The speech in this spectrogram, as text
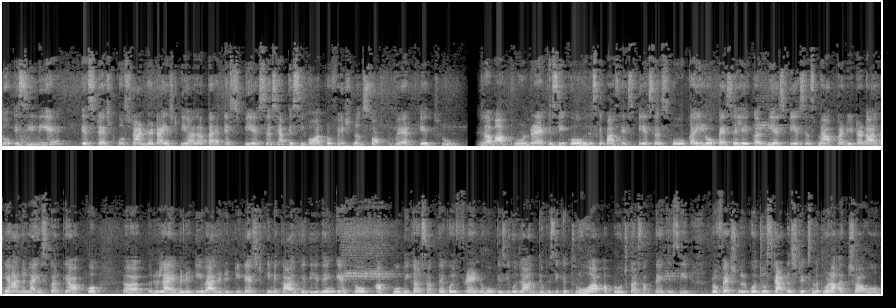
तो इसीलिए इस टेस्ट को स्टैंडर्डाइज किया जाता है एसपीएसएस या किसी और प्रोफेशनल सॉफ्टवेयर के थ्रू जब आप ढूंढ रहे हैं किसी को जिसके पास एसपीएसएस हो, कई लोग पैसे लेकर भी एसपीएसएस में आपका डेटा डाल के एनालाइज करके आपको रिलायबिलिटी वैलिडिटी टेस्ट की निकाल के दे देंगे तो आप वो भी कर सकते हैं। कोई फ्रेंड हो, किसी को जानते हो, किसी के थ्रू आप अप्रोच कर सकते हैं, किसी प्रोफेशनल को जो स्टैटिस्टिक्स में थोड़ा अच्छा हो।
